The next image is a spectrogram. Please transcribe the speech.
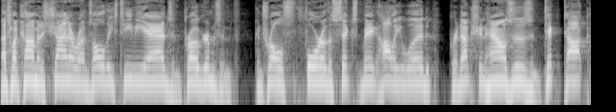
That's why Communist China runs all these TV ads and programs and controls four of the six big Hollywood production houses and TikTok.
